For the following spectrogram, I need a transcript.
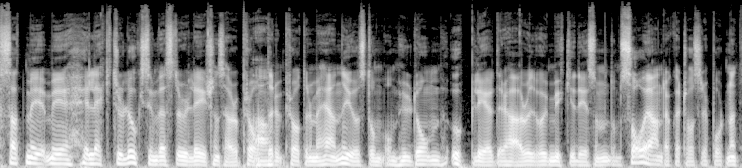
satt med, med Electrolux Investor Relations här och pratade, ja. pratade med henne just om, om hur de upplevde det här. Och det var mycket det som de sa i andra kvartalsrapporten. Att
